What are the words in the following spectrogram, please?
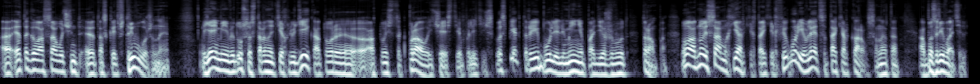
э, это голоса очень, э, так сказать, встревоженные. Я имею в виду со стороны тех людей, которые э, относятся к правой части политического спектра и более или менее поддерживают Трампа. Ну, одной из самых ярких таких фигур является Такер Карлсон. Это обозреватель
